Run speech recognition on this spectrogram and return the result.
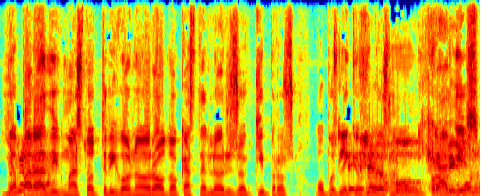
Για Βέβαια. παράδειγμα, στο τρίγωνο Ρόδο, Καστελόριζο, Κύπρος, όπως λέει και ο φίλος μου ο Μιχάλης.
